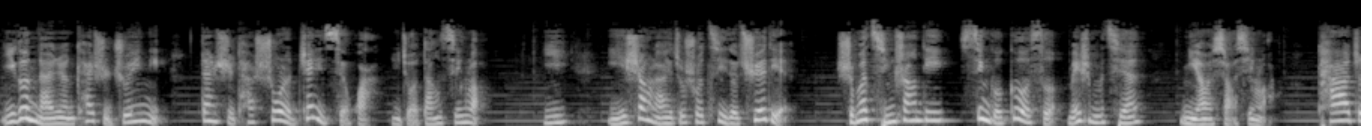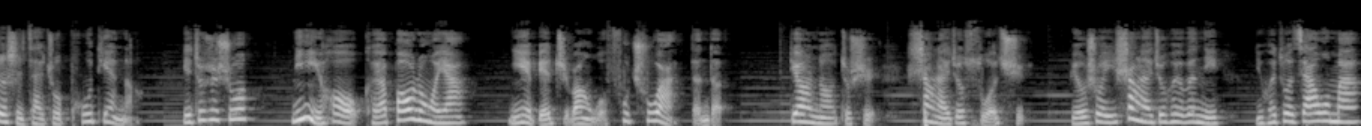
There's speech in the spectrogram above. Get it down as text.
一个男人开始追你，但是他说了这些话，你就当心了。一一上来就说自己的缺点，什么情商低、性格各色、没什么钱，你要小心了。他这是在做铺垫呢，也就是说，你以后可要包容我呀，你也别指望我付出啊，等等。第二呢，就是上来就索取，比如说一上来就会问你，你会做家务吗？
